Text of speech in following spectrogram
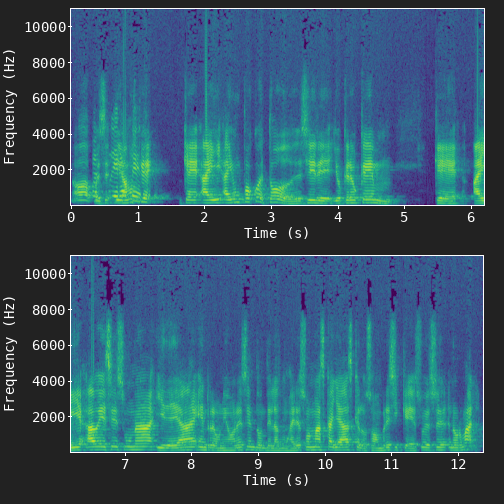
No, pues digamos que, que hay, hay un poco de todo. Es decir, eh, yo creo que, mm, que hay a veces una idea en reuniones en donde las mujeres son más calladas que los hombres y que eso es eh, normal.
